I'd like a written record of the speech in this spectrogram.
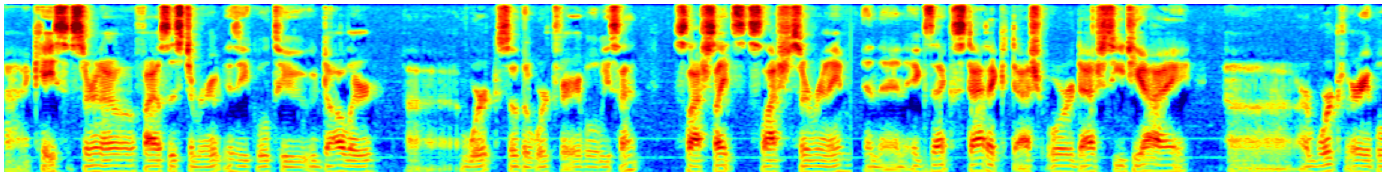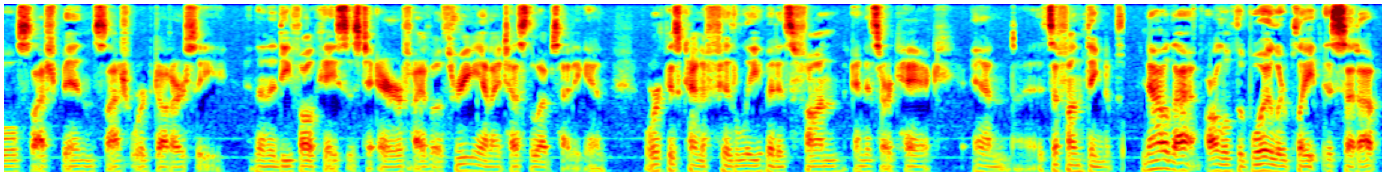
Uh, case cerno file system root is equal to dollar uh, work, so the work variable we set, slash sites slash server name, and then exec static dash or dash CGI uh, our work variable slash bin slash work.rc. And then the default case is to error 503 and I test the website again. Work is kind of fiddly, but it's fun and it's archaic and it's a fun thing to play. Now that all of the boilerplate is set up,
